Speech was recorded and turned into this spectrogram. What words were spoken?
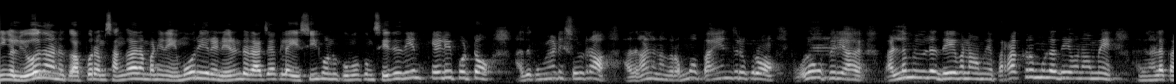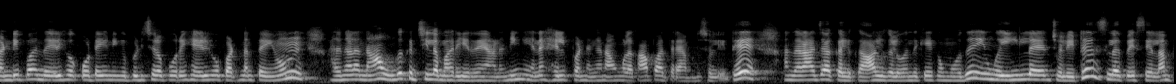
நீங்கள் யோதானுக்கு அப்புறம் சங்காரம் பண்ணின எமோரியரின் இரண்டு ராஜாக்களை சீகோனுக்கு மூக்கும் செய்ததையும் கேள்விப்பட்டோம். அதுக்கு முன்னாடி சொல்கிறோம் அதனால நாங்கள் ரொம்ப பயந்துருக்கிறோம். இவ்வளோ பெரிய வல்லமை உள்ள தேவனாமே பராக்கிரமுள்ள தேவனாமே. அதனால கண்டிப்பாக இந்த எரிகோ கோட்டையும் நீங்கள் பிடிச்சிட போகிறீங்க எரிகோ பட்டணத்தையும். அதனால நான் உங்கள் கட்சியில் மாறிடுறேன். ஆனால் நீங்கள் என்ன ஹெல்ப் பண்ணுங்க நான் உங்களை காப்பாத்துறேன். அப்படின்னு சொல்லிட்டு அந்த ராஜாக்களுக்கு ஆள்கள் வந்து கேட்கும் போது இவங்க இல்லைன்னு சொல்லிட்டு சில பேசியெல்லாம்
